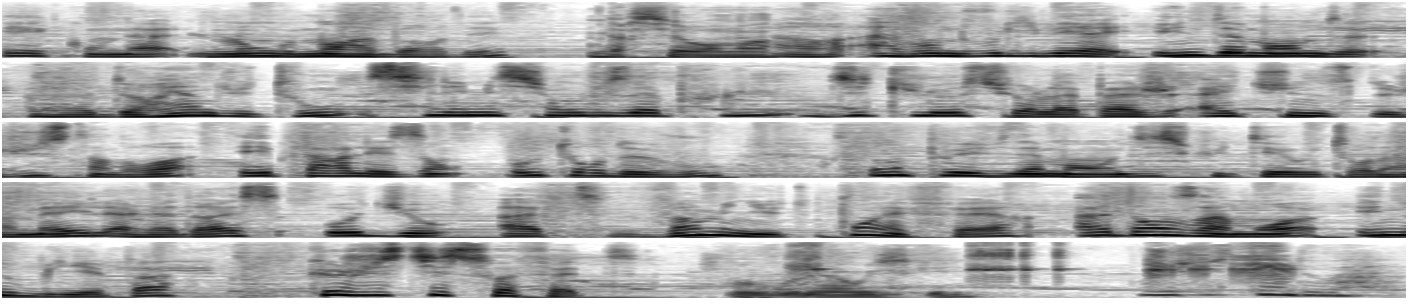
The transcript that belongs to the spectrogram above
et qu'on a longuement abordé. Merci Romain. Alors avant de vous libérer, une demande euh, de rien du tout. Si l'émission vous a plu, dites-le sur la page iTunes de Juste un droit et parlez-en autour de vous. On peut évidemment en discuter autour d'un mail à l'adresse audio at 20minutes.fr. À dans un mois et n'oubliez pas que justice soit faite. Vous voulez un whisky? Juste un doigt.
